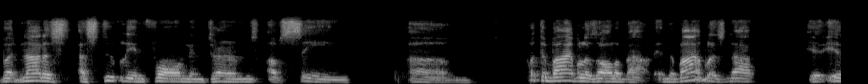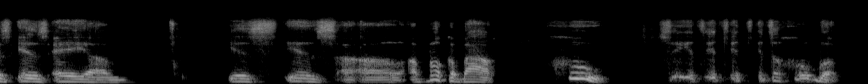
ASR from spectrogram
but not as astutely informed in terms of seeing um, what the Bible is all about. And the Bible is not is is a um, is is a, a book about who. See, it's it's it's it's a who book.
